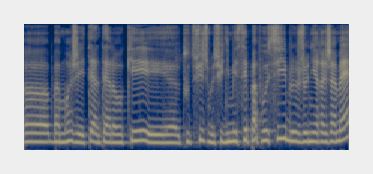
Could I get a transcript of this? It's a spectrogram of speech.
euh, bah moi j'ai été interloqué et euh, tout de suite je me suis dit mais c'est pas possible, je n'irai jamais.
